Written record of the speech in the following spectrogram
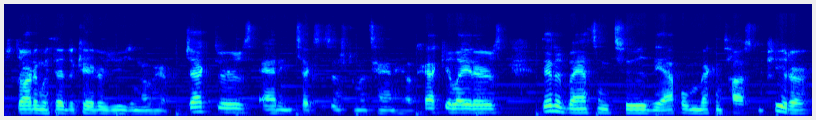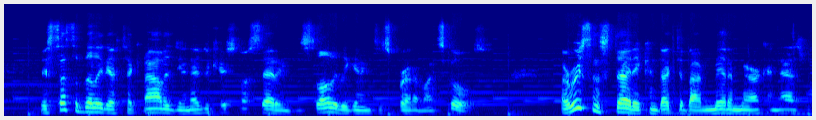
starting with educators using overhead projectors, adding Texas Instruments handheld calculators, then advancing to the Apple Macintosh computer. The accessibility of technology in educational settings is slowly beginning to spread among schools. A recent study conducted by Mid American Nazarene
